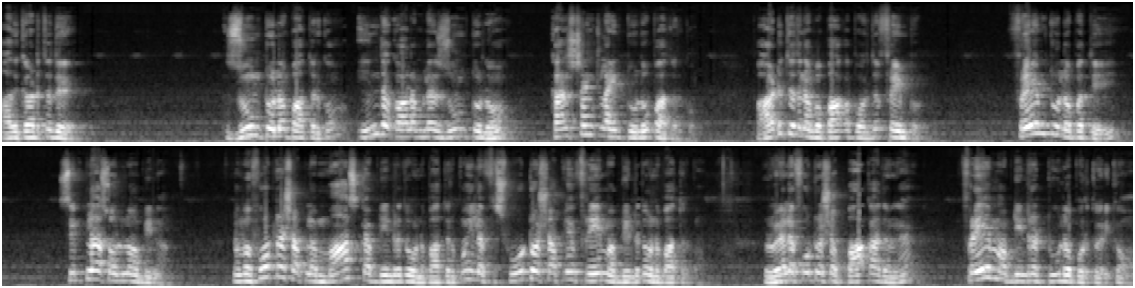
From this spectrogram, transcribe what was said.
அதுக்கு அடுத்தது ஜூம் டூலும் பார்த்துருக்கோம். இந்த காலமில் ஜூம் டூலும் கன்ஸ்டன்ட் லைன் டூலும் பார்த்துருக்கோம். அடுத்தது நம்ம பார்க்க போகிறது ஃப்ரேம் டூல் ஃப்ரேம் டூலை பற்றி சிம்பிளாக சொல்லணும் அப்படின்னா நம்ம ஃபோட்டோஷாப்பில் மாஸ்க் அப்படின்றது ஒன்று பார்த்துருப்போம் இல்லை ஃபோட்டோஷாப்லேயும் ஃப்ரேம் அப்படின்றது ஒன்று பார்த்துருப்போம். ஒருவேளை ஃபோட்டோஷாப் பார்க்காதவங்க ஃப்ரேம் அப்படின்ற டூலை பொறுத்த வரைக்கும்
